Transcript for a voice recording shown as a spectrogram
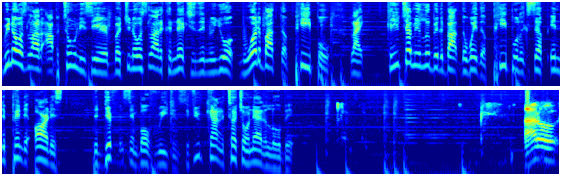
we know it's a lot of opportunities here, but you know it's a lot of connections in New York. What about the people? Like, can you tell me a little bit about the way the people accept independent artists? The difference in both regions. If you kind of touch on that a little bit. I don't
